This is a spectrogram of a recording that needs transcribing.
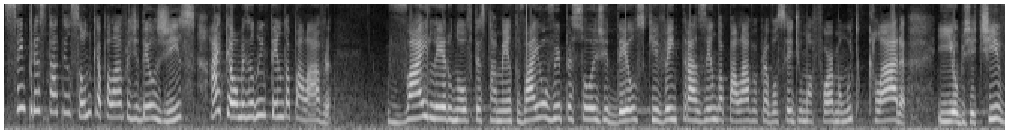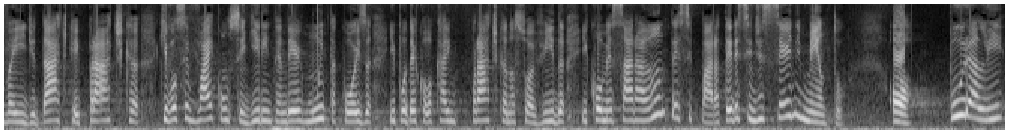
sem prestar atenção no que a palavra de Deus diz. Ai, Theo, mas eu não entendo a palavra. Vai ler o Novo Testamento, vai ouvir pessoas de Deus que vêm trazendo a palavra para você de uma forma muito clara e objetiva e didática e prática, que você vai conseguir entender muita coisa e poder colocar em prática na sua vida e começar a antecipar, a ter esse discernimento. Ó, por ali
